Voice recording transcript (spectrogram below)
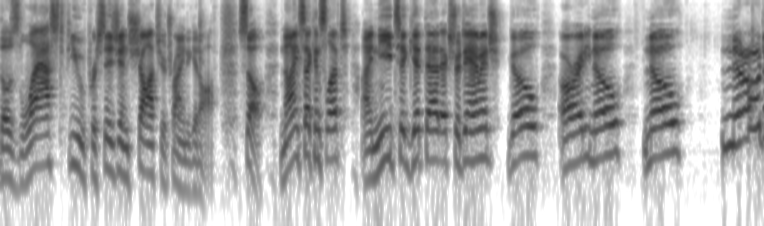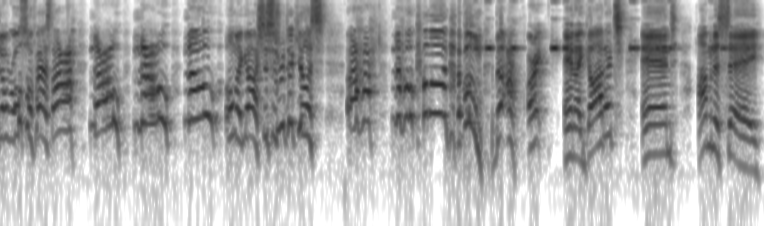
those last few precision shots you're trying to get off. So, nine seconds left. I need to get that extra damage. Go. Alrighty, no, no, No, don't roll so fast. Ah, no, no, no. Oh my gosh, this is ridiculous. Ah, no, come on. Boom. Ah, all right, and I got it. And I'm gonna say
